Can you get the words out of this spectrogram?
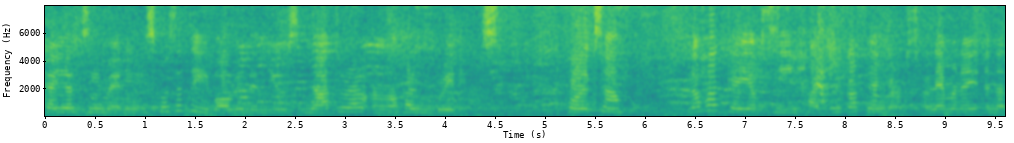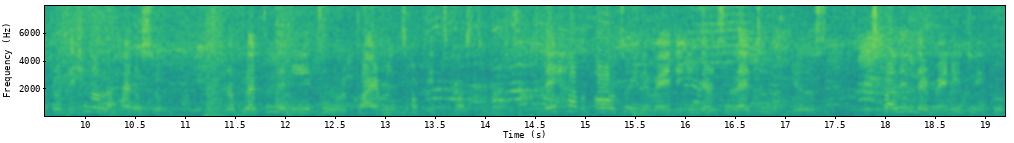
KFC menu is constantly evolving and use natural and local ingredients. For example, Loja KFC has yuca fingers, lemonade, and a traditional Lojano soup, reflecting the needs and requirements of its customers. They have also innovated in their selection of juice, expanding their menu to include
